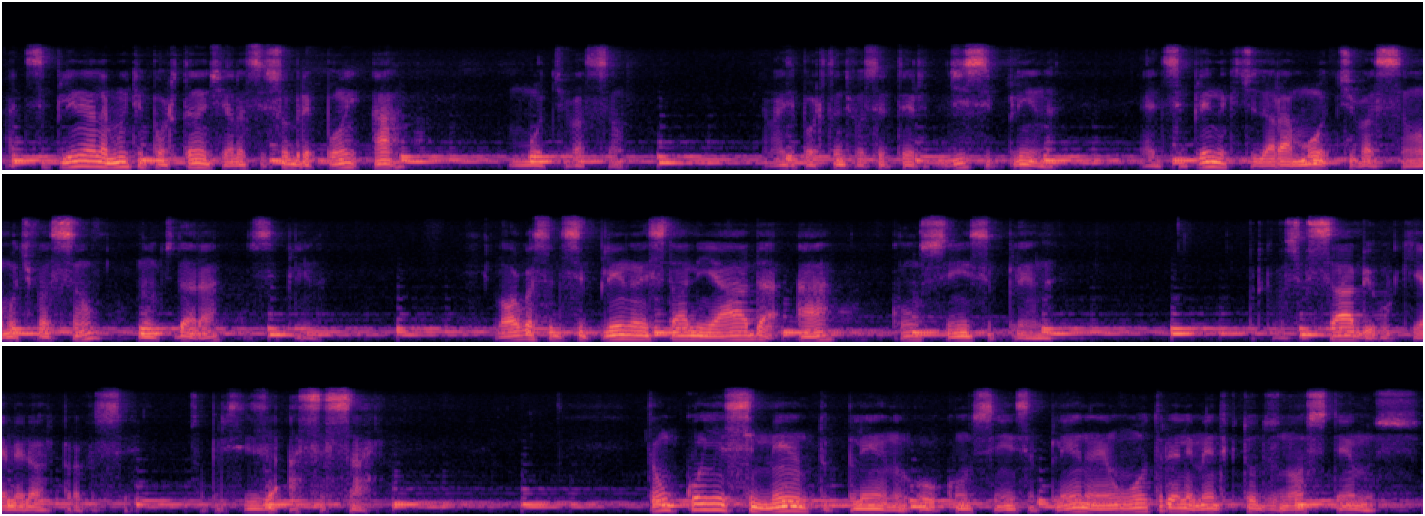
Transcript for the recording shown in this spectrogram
A disciplina é muito importante, ela se sobrepõe à motivação. É mais importante você ter disciplina. É a disciplina que te dará motivação. A motivação não te dará disciplina. Logo, essa disciplina está alinhada à consciência plena você sabe o que é melhor para você, só precisa acessar. Então, conhecimento pleno ou consciência plena é um outro elemento que todos nós temos.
